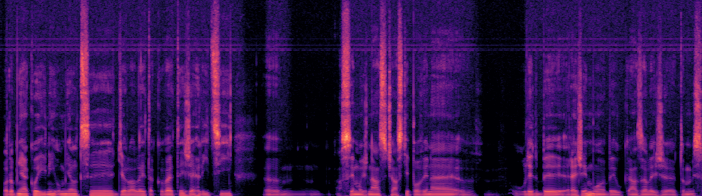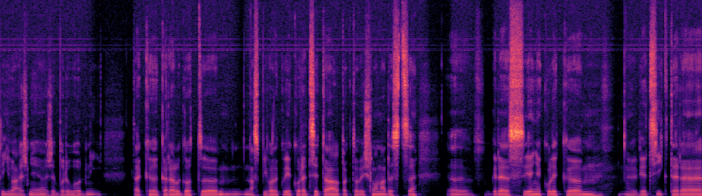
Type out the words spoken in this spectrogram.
podobně jako jiní umělci dělali takové ty žehlící, e, asi možná z části povinné úlitby režimu, aby ukázali, že to myslí vážně a že budou hodní. Tak Karel Gott naspíval takový jako recitál, pak to vyšlo na desce kde je několik věcí, které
